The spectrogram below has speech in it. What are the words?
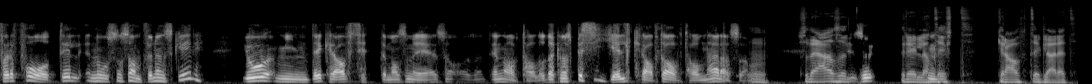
for å få til noe som samfunnet ønsker, jo mindre krav setter man som regel til en avtale. Og Det er ikke noe spesielt krav til avtalen her. Altså. Mm. Så det er altså relativt krav til klarhet?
